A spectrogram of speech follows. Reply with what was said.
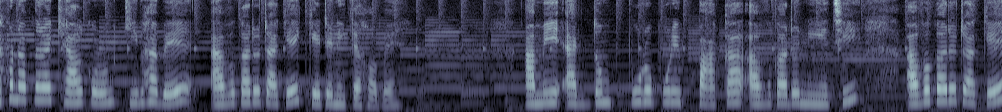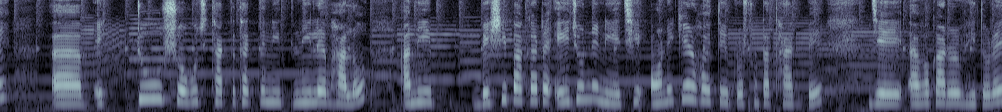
এখন আপনারা খেয়াল করুন কীভাবে অ্যাভোকাডোটাকে কেটে নিতে হবে। আমি একদম পুরোপুরি পাকা অ্যাভোকাডো নিয়েছি, অ্যাভোকাডোটাকে একটু সবুজ থাকতে থাকতে নিলে ভালো, আমি বেশি পাকাটা এই জন্যে নিয়েছি। অনেকের হয়তো এই প্রশ্নটা থাকবে যে অ্যাভোকাডোর ভিতরে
